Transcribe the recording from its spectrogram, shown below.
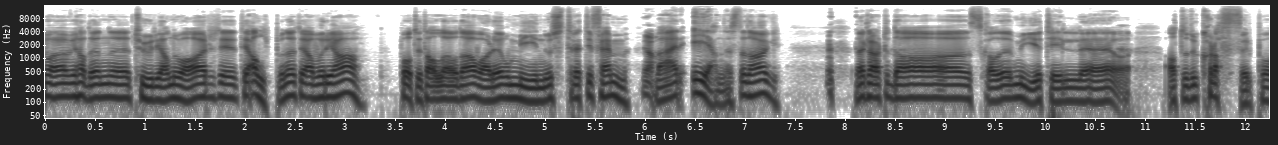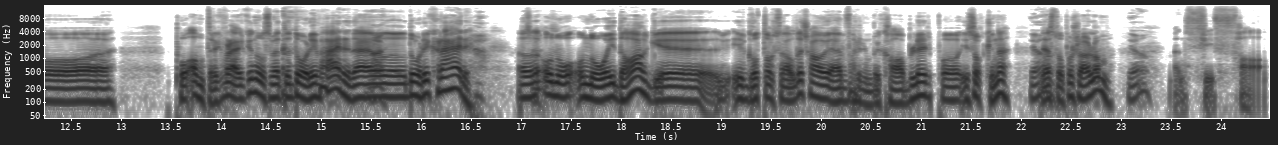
var, Vi hadde en eh, tur i januar til, til Alpene, til Avoria, på 80-tallet, og da var det jo minus 35 Ja. hver eneste dag. Det er klart, da skal det mye til eh, at du klaffer på, på antrekket, for det er jo ikke noe som heter dårlig vær, det er jo dårlige klær. Altså, og, nå, og nå i dag, eh, i godt voksen alder, så har jo jeg varmekabler på, i sokkene når jeg står på slalåm. Ja. Men fy faen.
